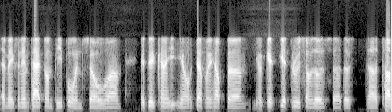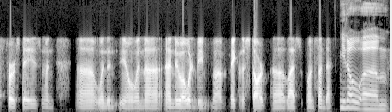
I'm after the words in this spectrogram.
that makes an impact on people. And so um, it did kind of you know definitely help um, you know get get through some of those uh, those uh, tough first days when uh, when the you know when uh, I knew I wouldn't be uh, making the start uh, last on Sunday. You know, um,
